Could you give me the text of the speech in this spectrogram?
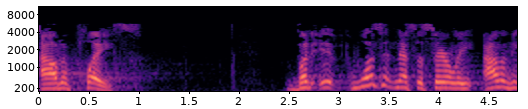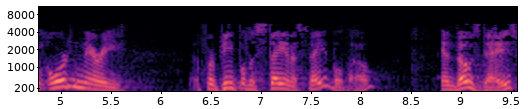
out of place. But it wasn't necessarily out of the ordinary for people to stay in a stable, though, in those days.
